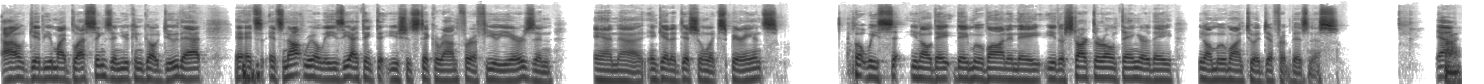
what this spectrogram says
I'll give you my blessings and you can go do that. It's it's not real easy. I think that you should stick around for a few years and and uh, and get additional experience. But we you know they they move on and they either start their own thing or they you know move on to a different business. Yeah, right.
